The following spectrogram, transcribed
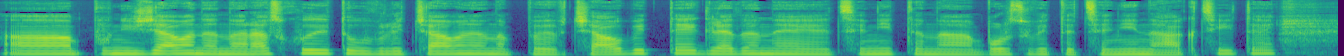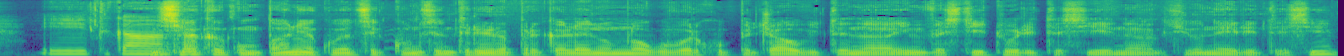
а, понижаване на разходите, увеличаване на печалбите, гледане цените на борсовите цени на акциите и така нататък. Всяка компания, която се концентрира прекалено много върху печалбите на инвеститорите си и на акционерите си,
